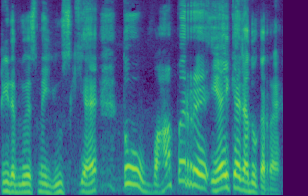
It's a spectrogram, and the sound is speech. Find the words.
टीडब्ल्यूएस में यूज़ किया है तो वहाँ पर एआई क्या जादू कर रहा है?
